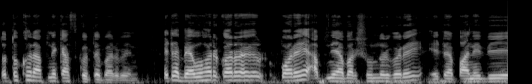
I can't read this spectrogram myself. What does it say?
ততক্ষণ আপনি কাজ করতে পারবেন। এটা ব্যবহার করার পরে আপনি আবার সুন্দর করে এটা পানি দিয়ে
